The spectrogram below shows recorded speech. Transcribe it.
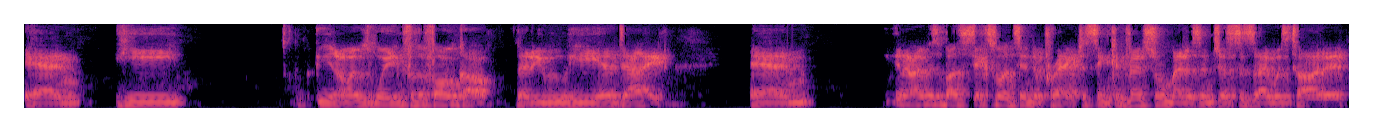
And he you know, I was waiting for the phone call that he, he had died. And, you know, I was about six months into practicing conventional medicine just as I was taught it.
